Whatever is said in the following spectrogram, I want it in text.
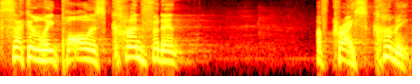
Secondly, Paul is confident of Christ's coming.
